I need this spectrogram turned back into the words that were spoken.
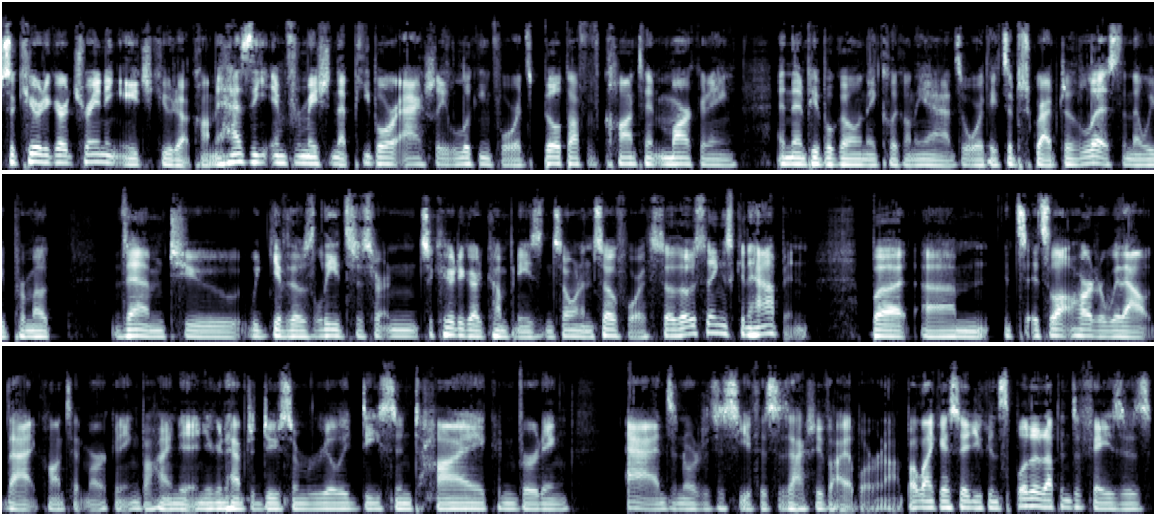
securityguardtraininghq.com. It has the information that people are actually looking for. It's built off of content marketing and then people go and they click on the ads or they subscribe to the list and then we promote them to we give those leads to certain security guard companies and so on and so forth. So those things can happen, but um, it's it's a lot harder without that content marketing behind it, and you're going to have to do some really decent high converting ads in order to see if this is actually viable or not. But like I said, you can split it up into phases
